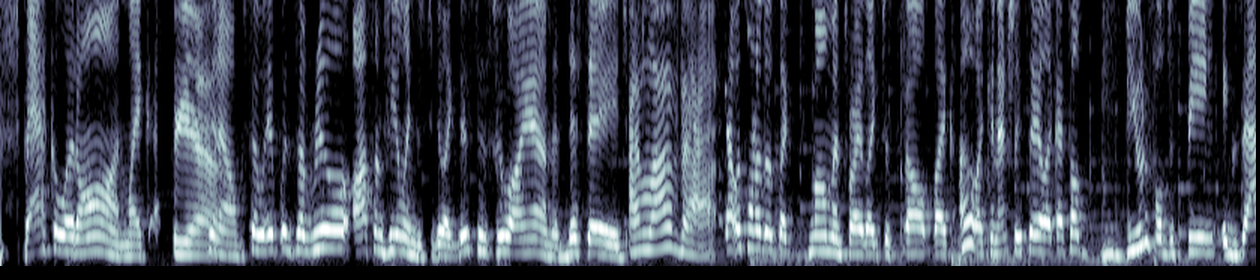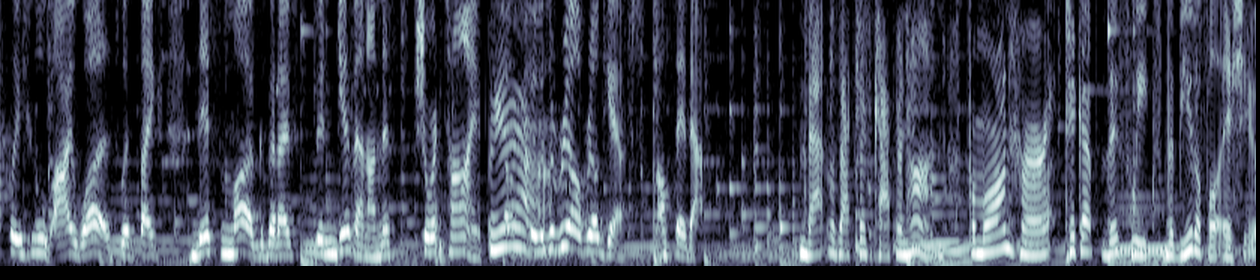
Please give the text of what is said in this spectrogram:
spackle it on. Like Yeah. you know so it was a real awesome feeling just to be like this is who i am at this age I love that. that was one of those like moments where i like just felt like oh i can actually say like i felt beautiful just being exactly who i was with like this mug that i've been given on this short time So Yeah. it was a real real gift i'll say that That was actress Kathryn Hahn. For more on her, pick up this week's The Beautiful issue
